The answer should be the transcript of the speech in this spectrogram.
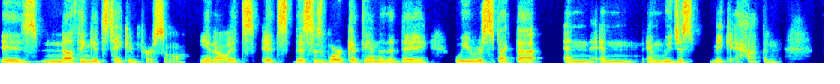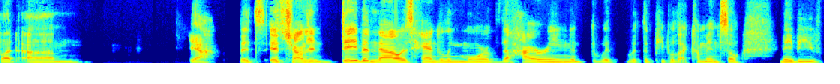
is nothing gets taken personal. You know, it's it's this is work at the end of the day. We respect that and and and we just make it happen. But um yeah, it's it's challenging. David now is handling more of the hiring with with the people that come in. So maybe you've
